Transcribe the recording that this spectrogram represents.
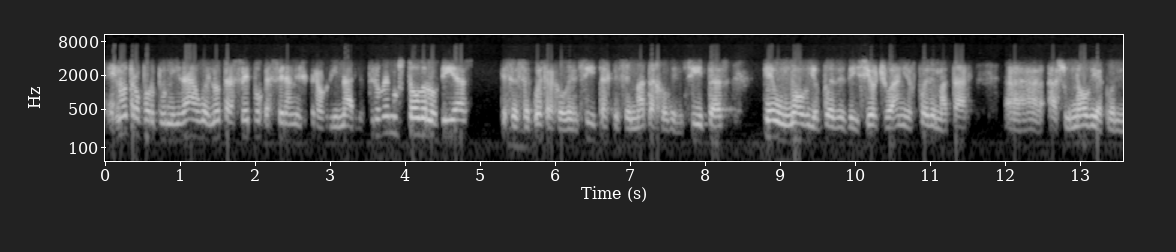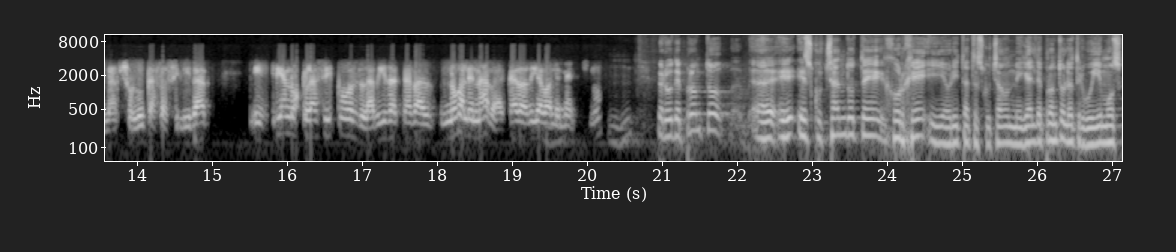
en otra oportunidad o en otras épocas eran extraordinarios, pero vemos todos los días que se secuestra jovencitas, que se mata jovencitas, que un novio puede de 18 años puede matar a, a su novia con absoluta facilidad y dirían los clásicos, la vida cada no vale nada, cada día vale menos, ¿no? Pero de pronto, eh, eh, escuchándote, Jorge, y ahorita te escuchamos, Miguel, de pronto le atribuimos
